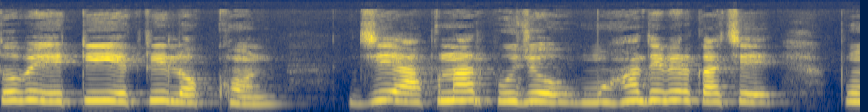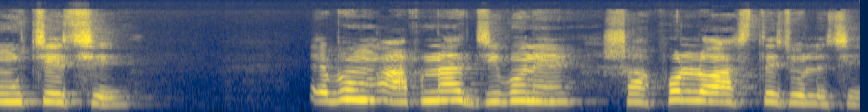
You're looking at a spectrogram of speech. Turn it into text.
তবে এটি একটি লক্ষণ যে আপনার পুজো মহাদেবের কাছে পৌঁছেছে এবং আপনার জীবনে সাফল্য আসতে চলেছে।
